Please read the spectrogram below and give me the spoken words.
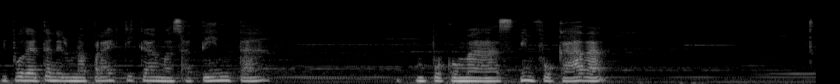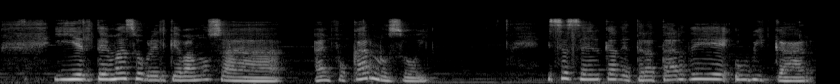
y poder tener una práctica más atenta, un poco más enfocada y el tema sobre el que vamos a, enfocarnos hoy es acerca de tratar de ubicar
